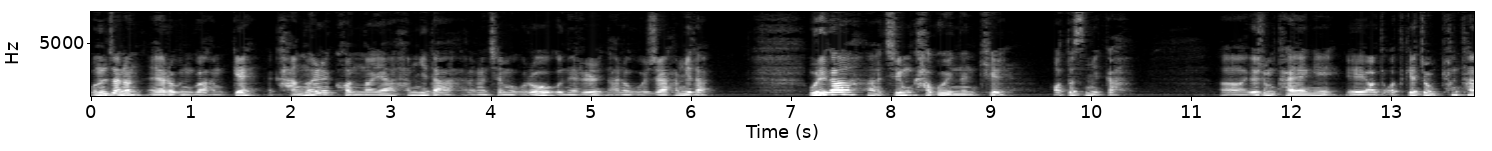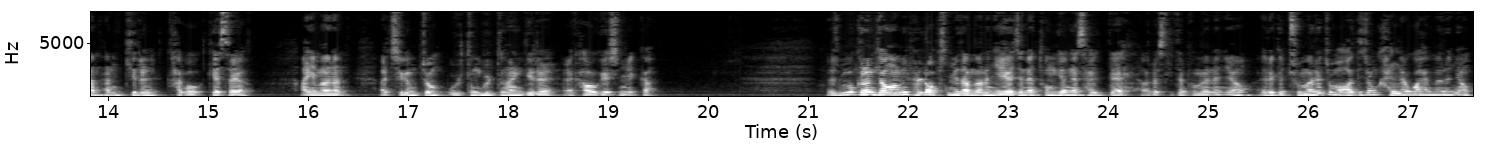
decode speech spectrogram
오늘 저는 여러분과 함께 강을 건너야 합니다. 라는 제목으로 은혜를 나누고자 합니다. 우리가 지금 가고 있는 길, 어떻습니까? 어, 요즘 다행히 예, 어떻게 좀 평탄한 길을 가고 계세요? 아니면은 지금 좀 울퉁불퉁한 길을 가고 계십니까? 요즘 뭐 그런 경험이 별로 없습니다만은 예전에 동경에 살 때, 어렸을 때 보면은요, 이렇게 주말에 좀 어디 좀 가려고 하면은요,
